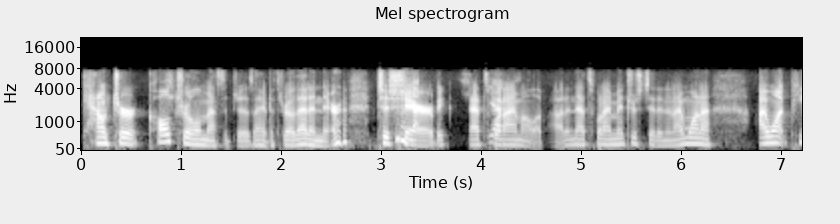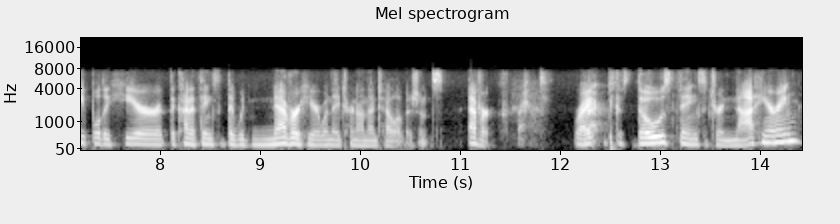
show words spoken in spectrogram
counter-cultural messages. I have to throw that in there to share because that's what I'm all about and that's what I'm interested in. And I want to, I want people to hear the kind of things that they would never hear when they turn on their televisions ever. Right. Right. Because those things that you're not hearing,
